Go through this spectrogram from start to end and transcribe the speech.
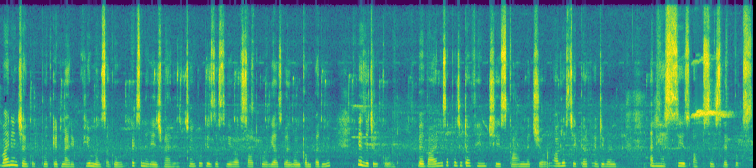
Vine and Jungkook both get married few months ago. It's an arranged marriage. Jungkook is the CEO of South Korea's well-known company. He's a little cold. Where Vine is opposite of him, she is calm, mature, always take care of everyone, and yes, she is obsessed with books.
